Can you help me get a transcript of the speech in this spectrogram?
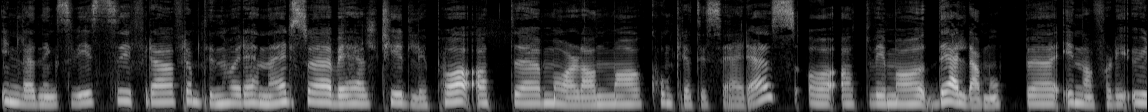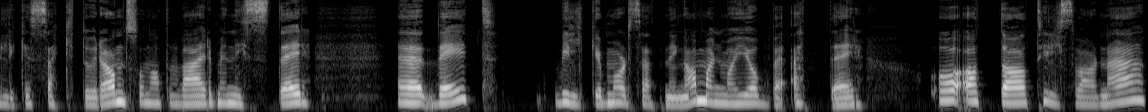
innledningsvis fra Framtiden våre hender, så er vi helt tydelige på at målene må konkretiseres, og at vi må dele dem opp innenfor de ulike sektorene, sånn at hver minister vet hvilke målsetninger man må jobbe etter og at da tilsvarende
